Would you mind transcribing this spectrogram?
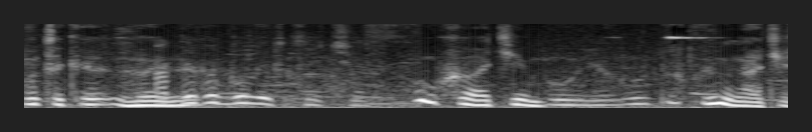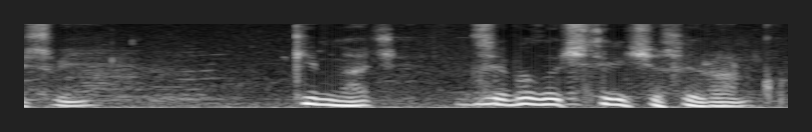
Отаке А де ви були в цей час? У хаті був я, у кімнаті своїй. В кімнаті. Це було 4 часи ранку.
